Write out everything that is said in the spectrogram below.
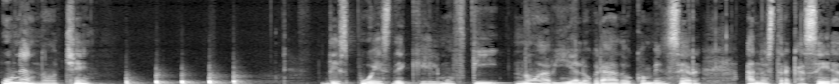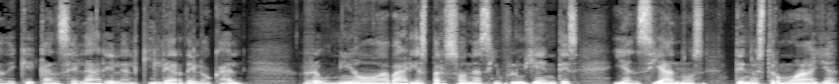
Una noche, después de que el muftí no había logrado convencer a nuestra casera de que cancelar el alquiler del local, reunió a varias personas influyentes y ancianos de nuestro Moaya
